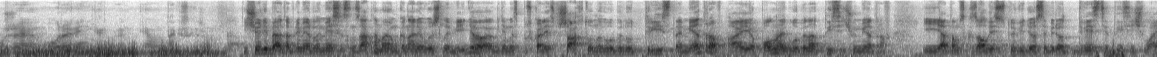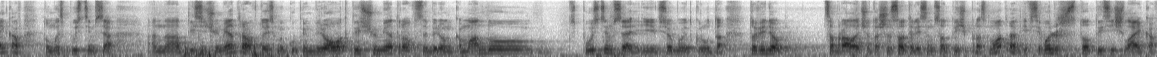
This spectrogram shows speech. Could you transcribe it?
уже уровень, как бы, я вам так скажу. Еще, ребята, примерно месяц назад на моем канале вышло видео, где мы спускались в шахту на глубину 300 метров, а ее полная глубина 1000 метров. И я там сказал, если это видео соберет 200 тысяч лайков, то мы спустимся на 1000 метров, то есть мы купим веревок 1000 метров, соберем команду спустимся, и все будет круто. То видео собрало что-то 600 или 700 тысяч просмотров и всего лишь 100 тысяч лайков.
